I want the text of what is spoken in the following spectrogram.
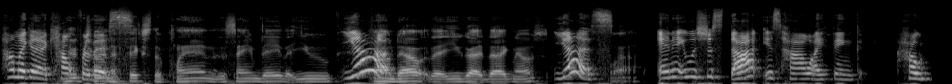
how am I going to account You're for trying this? to fix the plan the same day that you Yeah. found out that you got diagnosed? yes. Wow. And it was just that is how I think how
